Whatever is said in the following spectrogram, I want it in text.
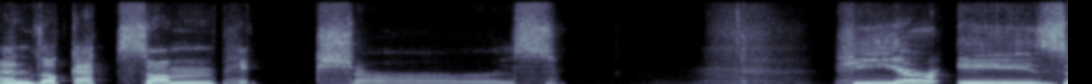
and look at some pictures. Here is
